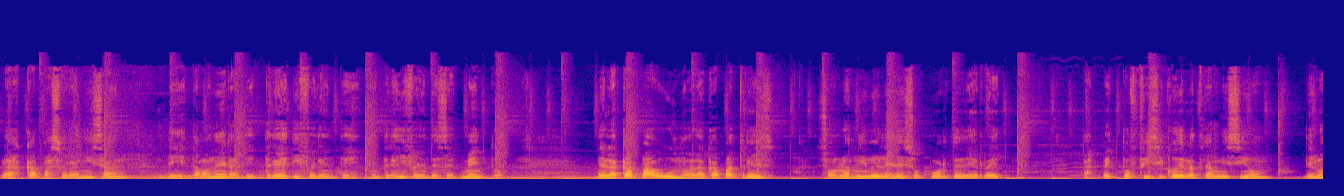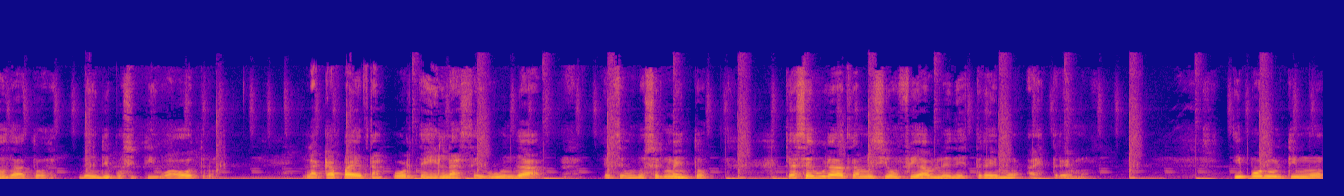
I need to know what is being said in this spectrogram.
Las capas se organizan de esta manera, de tres diferentes, en tres diferentes segmentos. De la capa 1 a la capa 3 son los niveles de soporte de red, aspecto físico de la transmisión de los datos de un dispositivo a otro. La capa de transporte es la segunda, el segundo segmento que asegura la transmisión fiable de extremo a extremo. Y por último,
